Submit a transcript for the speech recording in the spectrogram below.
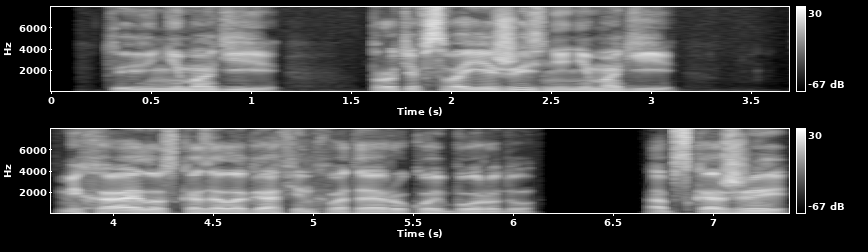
— «ты не моги, против своей жизни не моги». «Михайло», — сказал Агафин, хватая рукой бороду, — «обскажи,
